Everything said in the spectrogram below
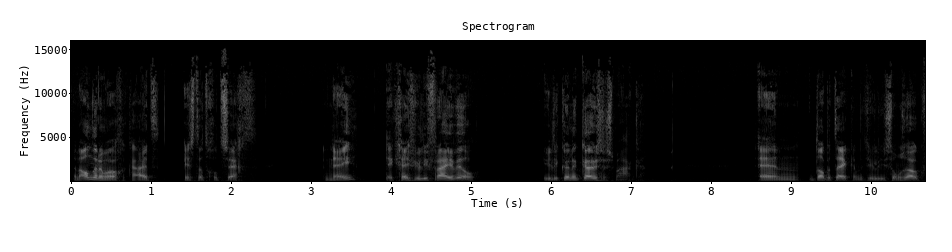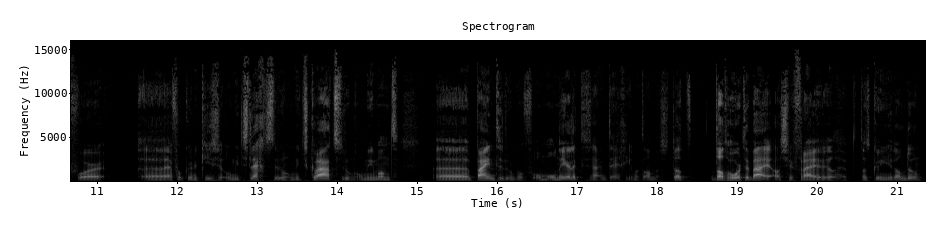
Een andere mogelijkheid is dat God zegt: Nee, ik geef jullie vrije wil. Jullie kunnen keuzes maken. En dat betekent dat jullie soms ook voor, uh, ervoor kunnen kiezen om iets slechts te doen, om iets kwaads te doen, om iemand uh, pijn te doen of om oneerlijk te zijn tegen iemand anders. Dat, dat hoort erbij als je vrije wil hebt. Dat kun je dan doen.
